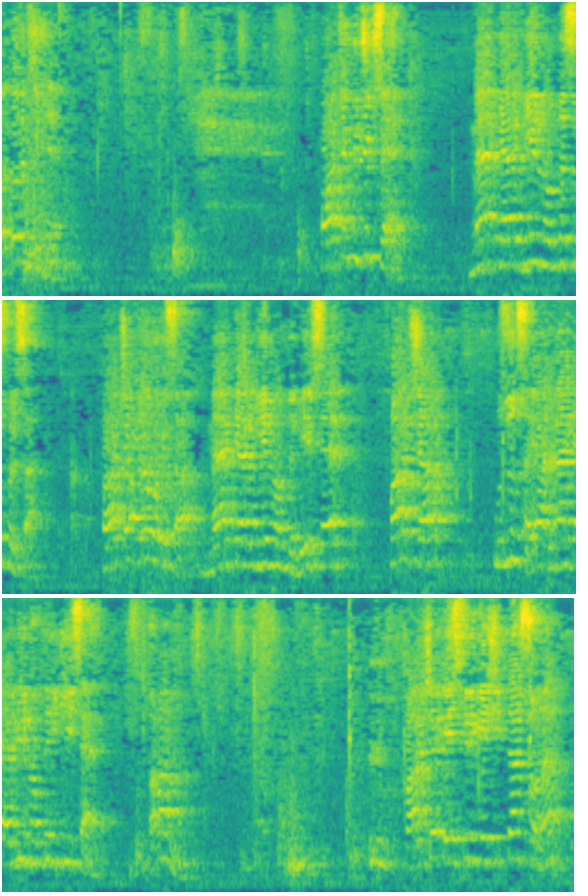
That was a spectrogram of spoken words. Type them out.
Bakalım şimdi. Parça küçükse, Merkel 1.0 ise, parça ara boysa, Merkel 1.1 ise, parça uzunsa yani Merkel 1.2 ise tamam mı? Parça espri geçtikten sonra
